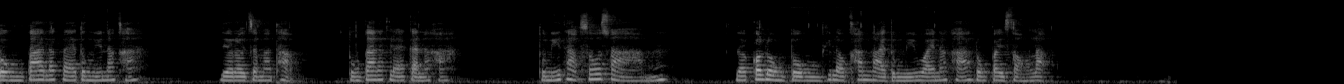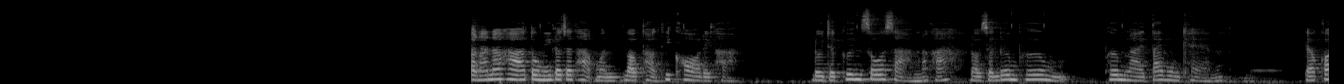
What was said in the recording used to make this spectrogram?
ตรงใต้รักแร้ตรงนี้นะคะ เดี๋ยวเราจะมาถักตรงใต้รักแร้กันนะคะ ตรงนี้ถักโซ่สาม แล้วก็ลงตรงที่เราขั้นลายตรงนี้ไว้นะคะ ลงไปสองหลัก จากนั้นนะคะ ตรงนี้เราจะถักเหมือนเราถักที่คอเลยค่ะ โดยจะขึ้นโซ่สามนะคะ เราจะเริ่มเพิ่มเพิ่มลายใต้วงแขน แล้วก็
